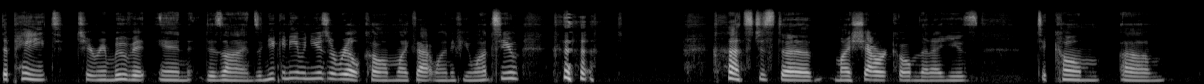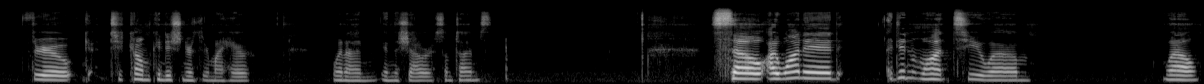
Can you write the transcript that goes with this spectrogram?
the paint to remove it in designs. And you can even use a real comb like that one if you want to. That's just a, uh, my shower comb that I use to comb um, through to comb conditioner through my hair when I'm in the shower sometimes. So I wanted, I didn't want to, um, well,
